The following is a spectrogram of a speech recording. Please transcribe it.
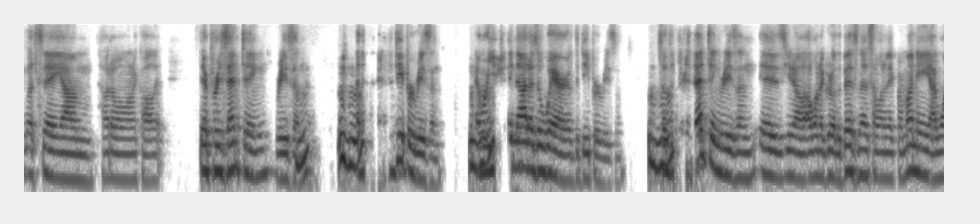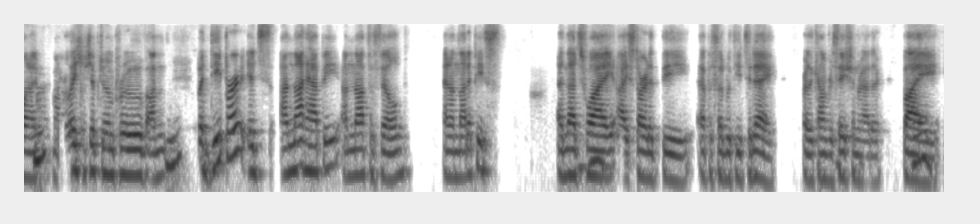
let's say, um, how do I want to call it? Their presenting reason, Mhm. and the deeper reason. And we're Mhm. usually not as aware of the deeper reason. So Mhm. the presenting reason is, you know, I want to grow the business, I want to make more money, I want Mhm. my relationship to improve. I'm, Mhm. but deeper, it's I'm not happy, I'm not fulfilled, and I'm not at peace. And that's Mm-hmm. why I started the episode with you today, or the conversation rather, by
